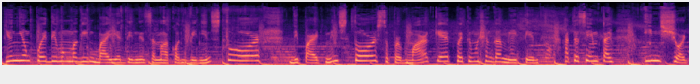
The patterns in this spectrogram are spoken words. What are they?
yun yung pwede mong maging bayad din, din sa mga convenience store, department store, supermarket. Pwede mo siyang gamitin. At the same time, in short,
